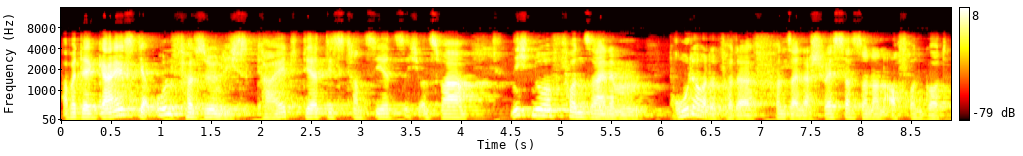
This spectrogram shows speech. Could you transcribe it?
aber der Geist der Unversöhnlichkeit, der distanziert sich. Und zwar nicht nur von seinem Bruder oder von, der, von seiner Schwester, sondern auch von Gott.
